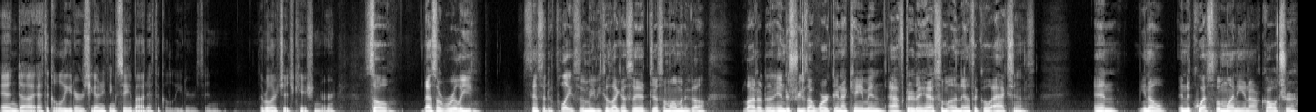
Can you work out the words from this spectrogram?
and uh, ethical leaders. You got anything to say about ethical leaders in liberal arts education? Or so that's a really sensitive place for me because, like I said just a moment ago, a lot of the industries I worked in, I came in after they had some unethical actions. And, you know, in the quest for money in our culture,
